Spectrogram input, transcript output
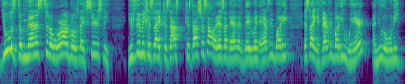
you was the menace to the world, bro. Like seriously, you feel me? Cause like, cause that's cause that's just how it is at the end of the day. When everybody, it's like if everybody weird and you the only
